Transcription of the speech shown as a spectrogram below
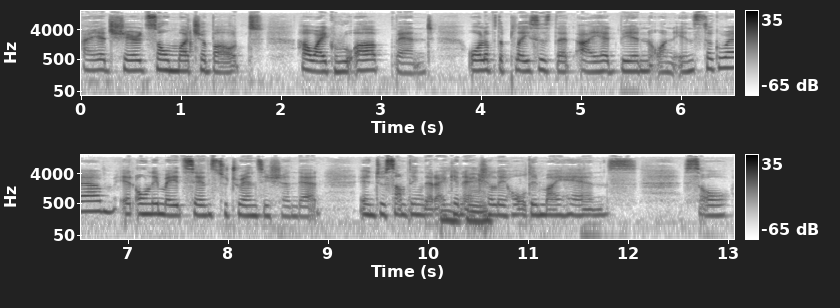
I had shared so much about how I grew up and all of the places that I had been on Instagram. It only made sense to transition that into something that I can mm-hmm. actually hold in my hands. So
